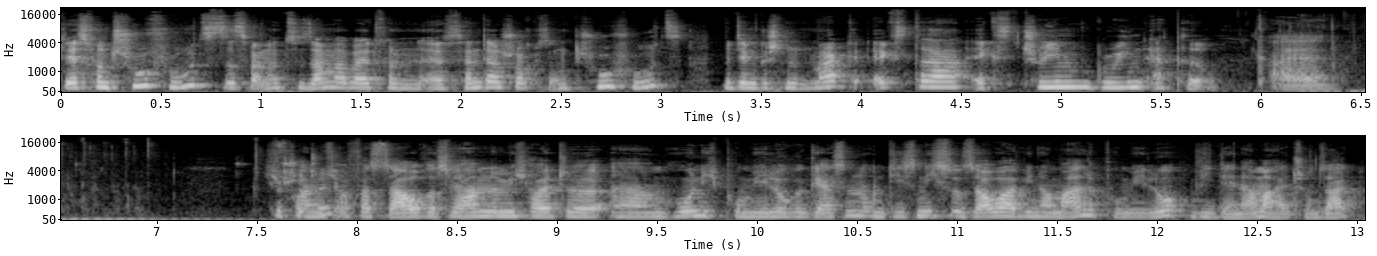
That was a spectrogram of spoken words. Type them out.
Der ist von True Fruits. Das war eine Zusammenarbeit von äh, Center Shocks und True Fruits mit dem Geschmack Extra Extreme Green Apple. Geil. Ich freue mich auf was Saures. Wir haben nämlich heute ähm, Honigpomelo gegessen und die ist nicht so sauer wie normale Pomelo, wie der Name halt schon sagt.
